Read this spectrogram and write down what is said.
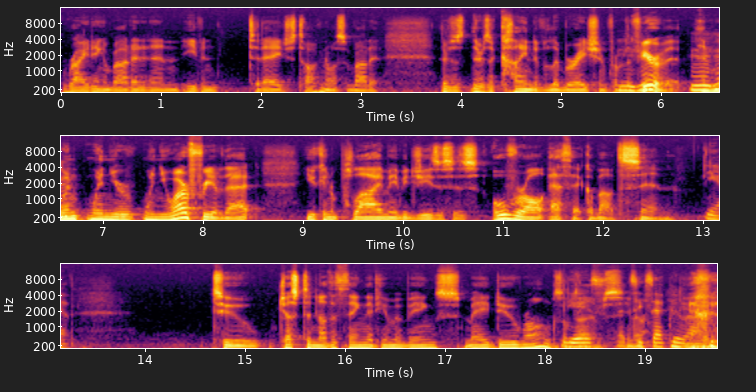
writing about it, and even today, just talking to us about it, there's there's a kind of liberation from mm-hmm. the fear of it. Mm-hmm. And when when you're when you are free of that, you can apply maybe Jesus's overall ethic about sin. Yeah. To just another thing that human beings may do wrong sometimes. Yes, that's you know? exactly right.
